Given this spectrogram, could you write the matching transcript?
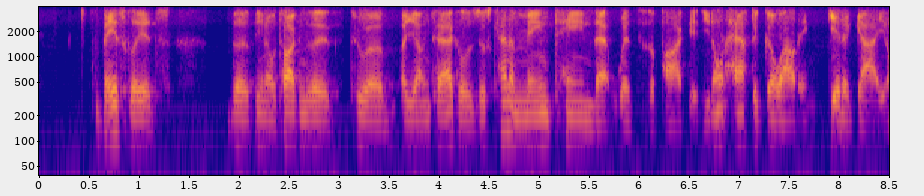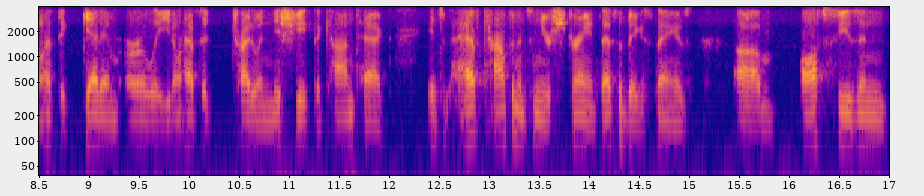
basically, it's the you know talking to the to a, a young tackle is just kind of maintain that width of the pocket. You don't have to go out and get a guy. You don't have to get him early. You don't have to try to initiate the contact. It's have confidence in your strength. That's the biggest thing. Is um, off season,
